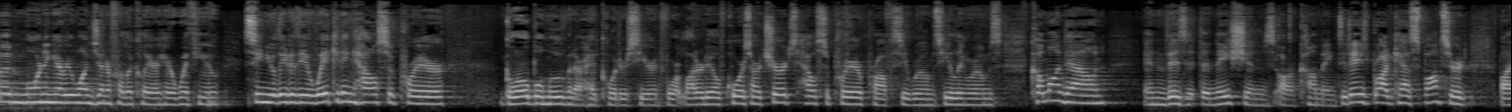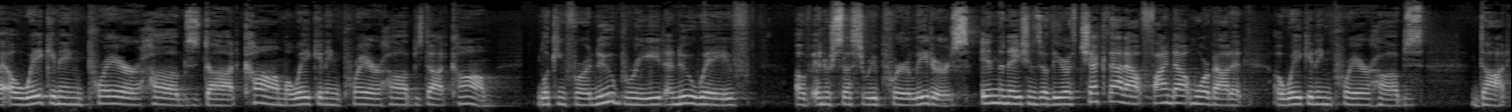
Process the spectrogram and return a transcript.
Good morning, everyone. Jennifer LeClaire here with you, Senior Leader of the Awakening House of Prayer Global Movement, our headquarters here in Fort Lauderdale. Of course, our church, House of Prayer, prophecy rooms, healing rooms. Come on down and visit. The nations are coming. Today's broadcast sponsored by awakeningprayerhubs.com, awakeningprayerhubs.com. Looking for a new breed, a new wave of intercessory prayer leaders in the nations of the earth. Check that out. Find out more about it. Awakening Prayer awakeningprayerhubs.com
